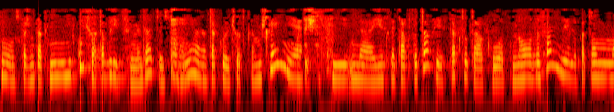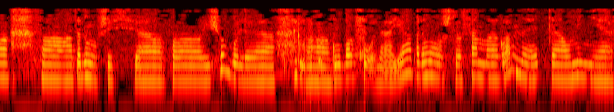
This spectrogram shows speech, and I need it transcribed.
ну, скажем так, не, не в кучу, а таблицами, да, то есть uh-huh. у меня такое четкое мышление. Отлично. И, да, если так, то так, если так, то так, вот. Но на самом деле потом, а, задумавшись а, еще более глубоко. А, глубоко, да, я подумала, что самое главное это умение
